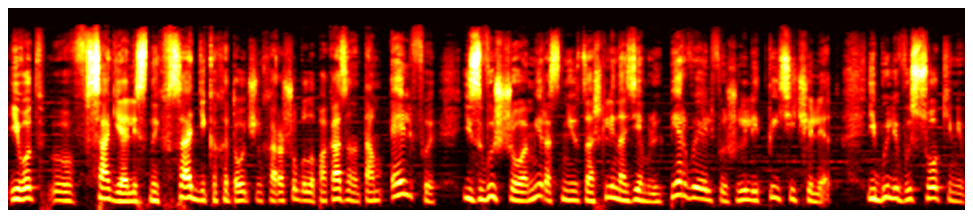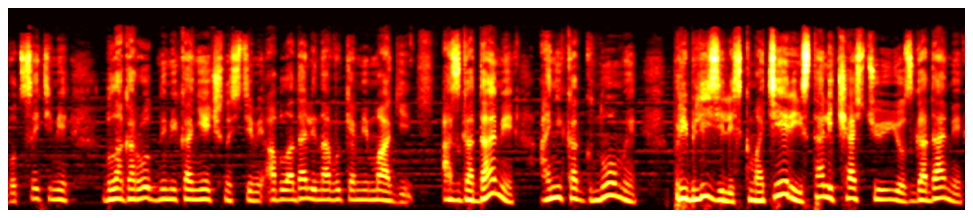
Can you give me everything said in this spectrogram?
И вот э, в саге о лесных всадниках это очень хорошо было показано. Там эльфы из высшего мира снизошли на землю. Первые эльфы жили тысячи лет и были высокими, вот с этими благородными конечностями, обладали навыками магии. А с годами они, как гномы, приблизились к материи и стали частью ее. С годами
